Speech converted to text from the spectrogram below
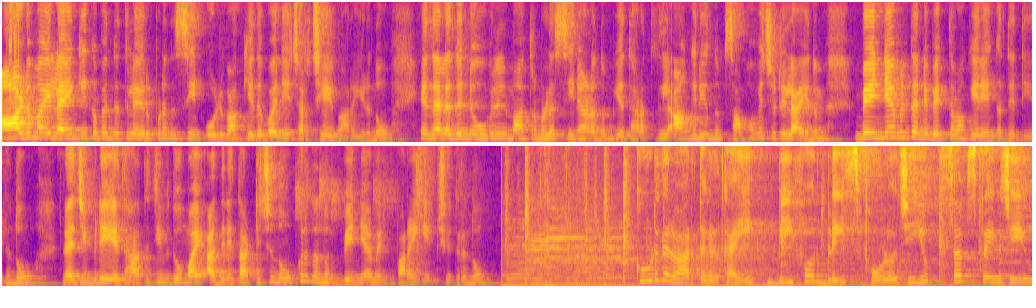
ആടുമായി ലൈംഗിക ബന്ധത്തിൽ ഏർപ്പെടുന്ന സീൻ ഒഴിവാക്കിയത് വലിയ ചർച്ചയായി മാറിയിരുന്നു. എന്നാൽ അത് നോവലിൽ മാത്രമുള്ള സീനാണെന്നും യഥാർത്ഥത്തിൽ അങ്ങനെയൊന്നും സംഭവിച്ചിട്ടില്ല എന്നും ബെന്യാമിൻ തന്നെ വ്യക്തമാക്കി രംഗത്തെത്തിയിരുന്നു. നജീബിന്റെ യഥാർത്ഥ ജീവിതവുമായി അതിനെ തട്ടിച്ചു നോക്കരുതെന്നും ബെന്യാമിൻ പറയുകയും ചെയ്തിരുന്നു. കൂടുതൽ വാർത്തകൾക്കായി ബി ഫോർ ബ്ലേസ് ഫോളോ ചെയ്യൂ സബ്സ്ക്രൈബ് ചെയ്യൂ.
